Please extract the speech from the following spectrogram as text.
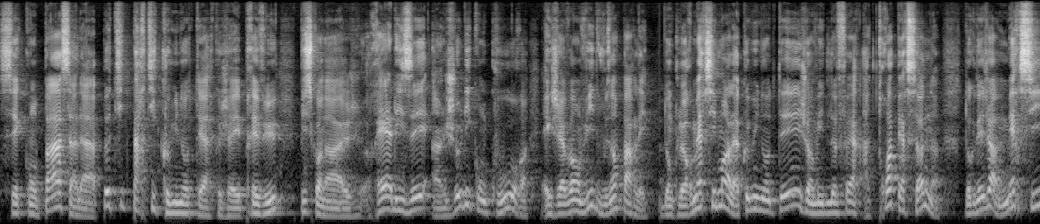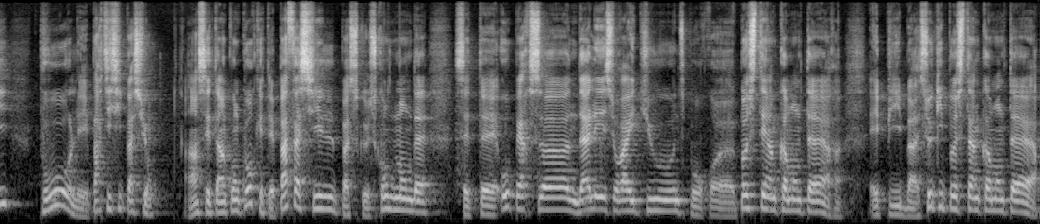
c'est qu'on passe à la petite partie communautaire que j'avais prévue, puisqu'on a réalisé un joli concours et que j'avais envie de vous en parler. Donc le remerciement à la communauté, j'ai envie de le faire à trois personnes. Donc déjà, merci pour les participations. Hein, c'était un concours qui n'était pas facile parce que ce qu'on demandait, c'était aux personnes d'aller sur iTunes pour euh, poster un commentaire. Et puis, bah, ceux qui postaient un commentaire,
